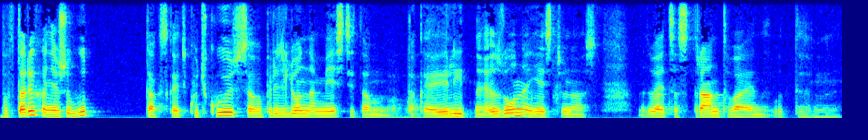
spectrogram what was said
Во-вторых, они живут, так сказать, кучкуются в определенном месте. Там ага. такая элитная зона есть у нас, называется Страндвайн. Вот, эм,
